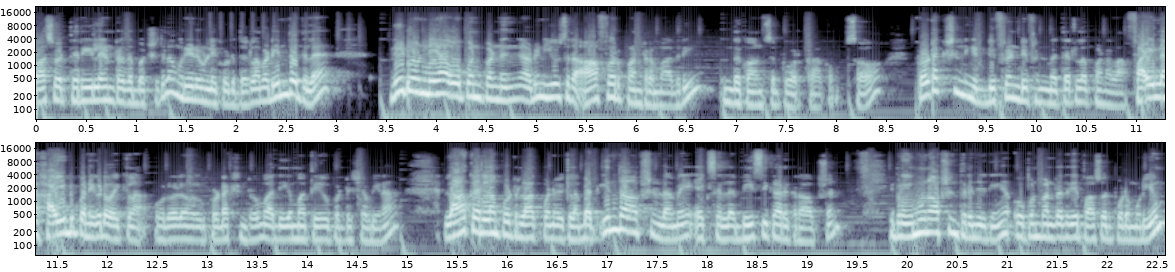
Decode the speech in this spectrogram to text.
பாஸ்வேர்ட் தெரியலன்றத பட்சத்தில் அவங்க ரீட் ஒன்லி கொடுத்துக்கலாம் பட் இந்த இதில் ரீட் ஒன்லியாக ஓப்பன் பண்ணுங்க அப்படின்னு யூஸர் ஆஃபர் பண்ணுற மாதிரி இந்த கான்செப்ட் ஒர்க் ஆகும். ஸோ ப்ரொடக்ஷன் நீங்கள் டிஃப்ரெண்ட் டிஃப்ரெண்ட் மெத்தடில் பண்ணலாம். ஃபைலில் ஹைடு பண்ணி கூட வைக்கலாம். ஒருவேளை உங்களுக்கு ப்ரொடக்ஷன் ரொம்ப அதிகமாக தேவைப்பட்டுச்சு அப்படின்னா லாக்கர்லாம் போட்டு லாக் பண்ணி வைக்கலாம். பட் இந்த ஆப்ஷன் எல்லாமே எக்ஸலில் பேசிக்காக இருக்கிற ஆப்ஷன் இப்போ நீங்கள் மூணு ஆப்ஷன் தெரிஞ்சிருக்கீங்க. ஓப்பன் பண்ணுறதுக்கே பாஸ்வேர்ட் போட முடியும்.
